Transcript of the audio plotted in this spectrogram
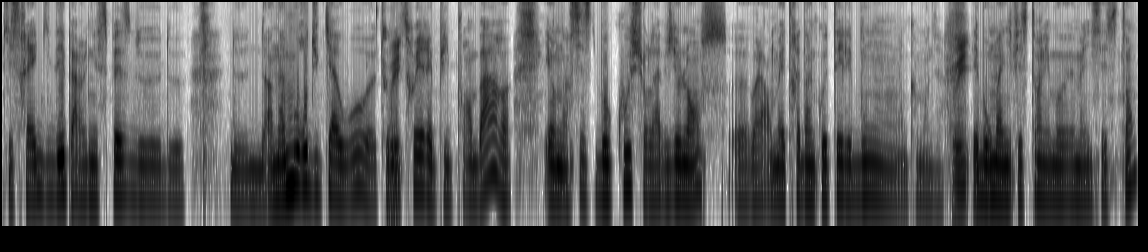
qui seraient guidés par une espèce de, de, de- d'un amour du chaos, euh, tout Oui. détruire et puis point barre. Et on insiste beaucoup sur la violence. Euh, voilà, on mettrait d'un côté les bons, comment dire, Oui. les bons manifestants, les mauvais manifestants.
